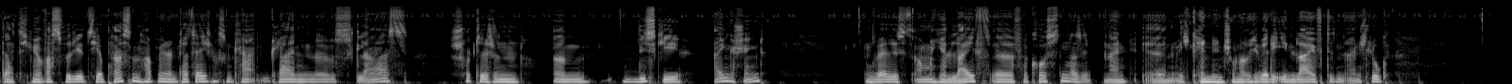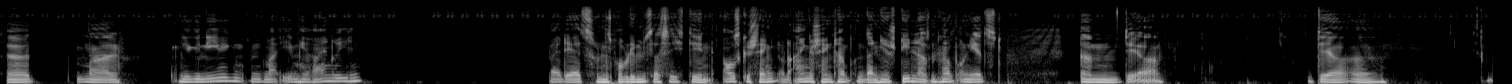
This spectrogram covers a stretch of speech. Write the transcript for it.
Dachte ich mir, was würde jetzt hier passen? Habe mir dann tatsächlich noch so ein klein, kleines Glas schottischen ähm, Whisky eingeschenkt und werde das jetzt auch mal hier live äh, verkosten. Also nein, äh, ich kenne den schon, aber ich werde ihn live den einen Schluck äh, mal mir genehmigen und mal eben hier reinriechen. Bei der jetzt schon das Problem ist, dass ich den ausgeschenkt oder eingeschenkt habe und dann hier stehen lassen habe und jetzt ähm, der der, äh,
